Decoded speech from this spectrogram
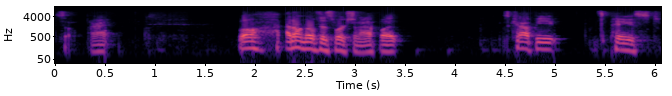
So, all right. Well, I don't know if this works or not, but let's copy, let's paste,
